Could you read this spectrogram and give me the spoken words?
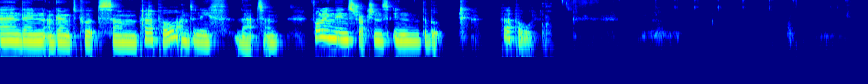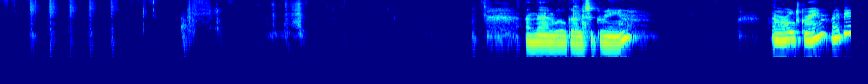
And then I'm going to put some purple underneath that. I'm following the instructions in the book. Purple. And then we'll go to green. Emerald green, maybe?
